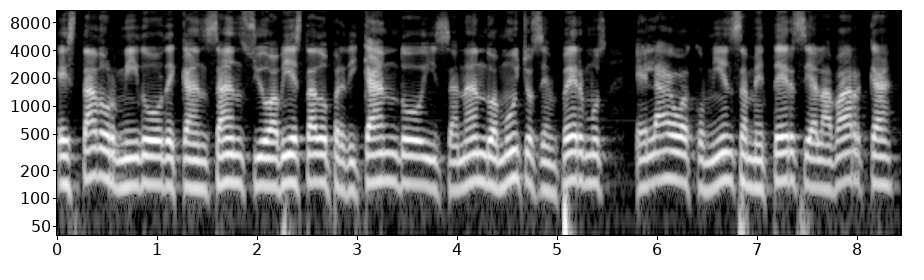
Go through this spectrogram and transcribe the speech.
está dormido de cansancio, había estado predicando y sanando a muchos enfermos. El agua comienza a meterse a la barca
